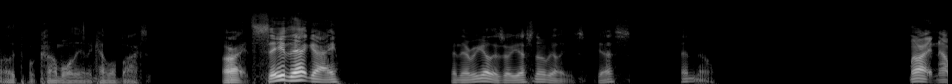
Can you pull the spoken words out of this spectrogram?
I like to put combo on the end of combo boxes. All right, save that guy. And there we go. There's our yes, no values. Yes and no. All right, now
